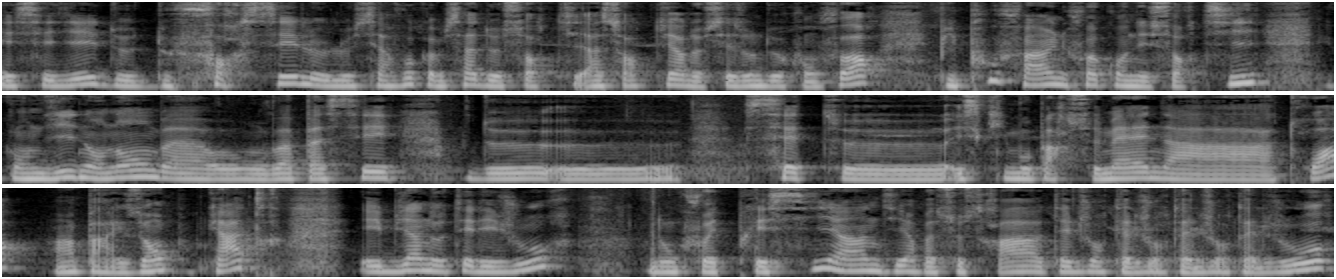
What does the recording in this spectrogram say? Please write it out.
essayer de, forcer le, cerveau comme ça de sortir à sortir de ses zones de confort. Puis pouf, hein, une fois qu'on est sorti et qu'on dit non non, bah on va passer de euh, 7 euh, esquimaux par semaine à 3, hein, par exemple, ou 4, et bien noter les jours. Donc faut être précis, hein, dire bah, ce sera tel jour, tel jour, tel jour, tel jour.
